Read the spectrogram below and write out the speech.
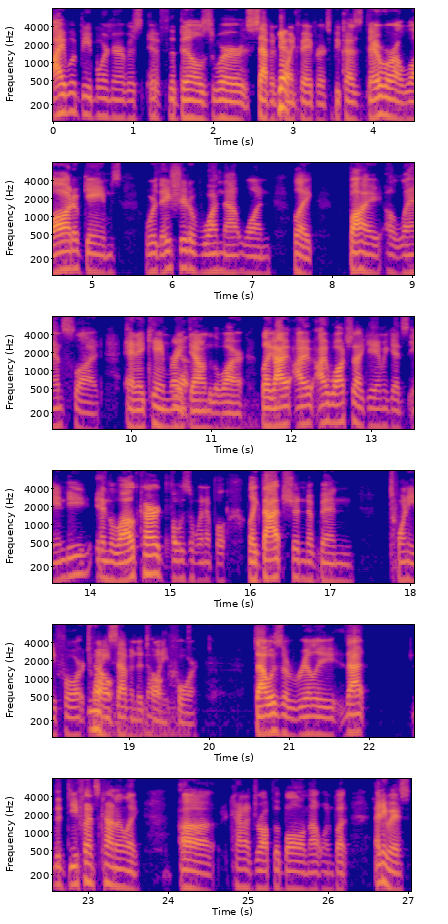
I would be more nervous if the Bills were seven Yeah. point favorites because there were a lot of games where they should have won that one like by a landslide and it came right Yeah. down to the wire. Like I, I I watched that game against Indy in the wild card. That was a winnable. Like that shouldn't have been 24 No, 27 to no. 24. That was a really that the defense kind of like uh kind of dropped the ball on that one. But anyways,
